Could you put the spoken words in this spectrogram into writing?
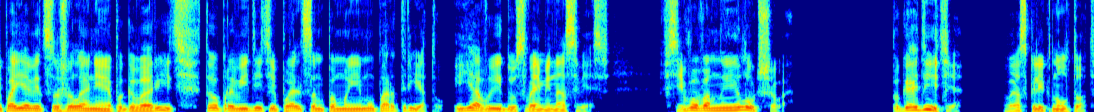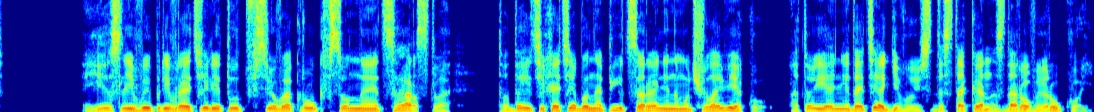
появится желание поговорить, то проведите пальцем по моему портрету, и я выйду с вами на связь. Всего вам наилучшего. «Погодите!» — воскликнул тот. Если вы превратили тут все вокруг в сонное царство, то дайте хотя бы напиться раненому человеку, а то я не дотягиваюсь до стакана здоровой рукой.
